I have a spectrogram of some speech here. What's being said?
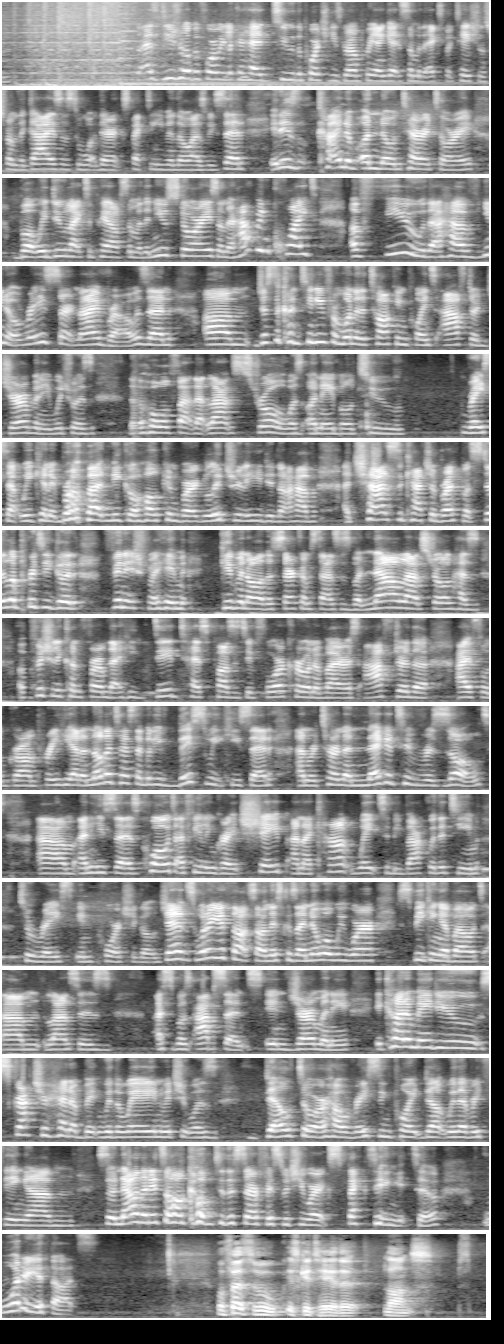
So as usual, before we look ahead to the Portuguese Grand Prix and get some of the expectations from the guys as to what they're expecting, even though, as we said, it is kind of unknown territory, but we do like to pay off some of the news stories, and there have been quite a few that have, you know, raised certain eyebrows. And um, just to continue from one of the talking points after Germany, which was the whole fact that Lance Stroll was unable to race that weekend. It brought back Nico Hulkenberg. Literally, he did not have a chance to catch a breath, but still a pretty good finish for him given all the circumstances. But now Lance Stroll has officially confirmed that he did test positive for coronavirus after the Eifel Grand Prix. He had another test, I believe, this week, he said, and returned a negative result. Um, and he says, quote, I feel in great shape and I can't wait to be back with the team to race in Portugal. Gents, what are your thoughts on this? Because I know when we were speaking about um, Lance's, I suppose, absence in Germany, it kind of made you scratch your head a bit with the way in which it was dealt or how Racing Point dealt with everything. Um, so now that it's all come to the surface, which you were expecting it to, what are your thoughts? Well, first of all, it's good to hear that Lance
